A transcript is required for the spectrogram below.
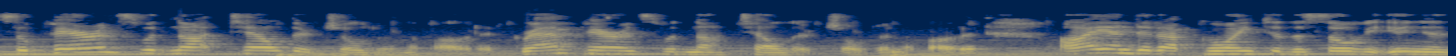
So parents would not tell their children about it. Grandparents would not tell their children about it. I ended up going to the Soviet Union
